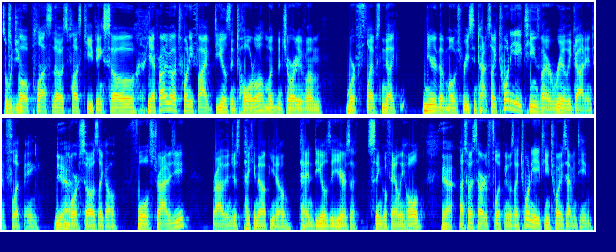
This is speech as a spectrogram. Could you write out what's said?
So would you? oh, plus those, plus keeping. So yeah, probably about 25 deals in total. Majority of them were flips and like near the most recent times. Like 2018 is when I really got into flipping. yeah. more so as like a full strategy rather than just picking up, you know, 10 deals a year as a single family hold. Yeah. That's when I started flipping. It was like 2018, 2017.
